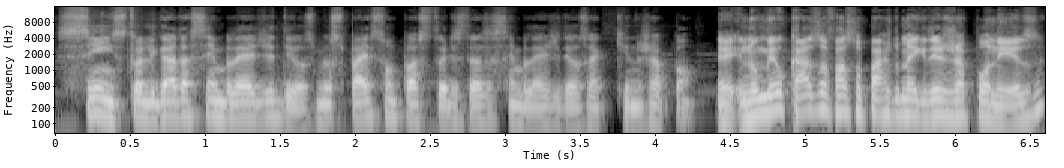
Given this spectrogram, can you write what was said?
Sim, estou ligado à Assembleia de Deus. Meus pais são pastores das Assembleias de Deus aqui no Japão. É, no meu caso, eu faço parte de uma igreja japonesa,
